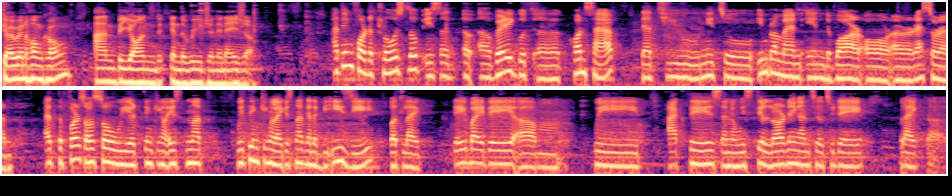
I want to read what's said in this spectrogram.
go in Hong Kong and beyond in the region in Asia? I think for the closed loop is a, a, a very good uh, concept that you need to implement in the bar or a restaurant. At the first, also we are thinking it's not. We're thinking like it's not gonna be easy, but like day by day, um, we practice and we're still learning until today. Like uh,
